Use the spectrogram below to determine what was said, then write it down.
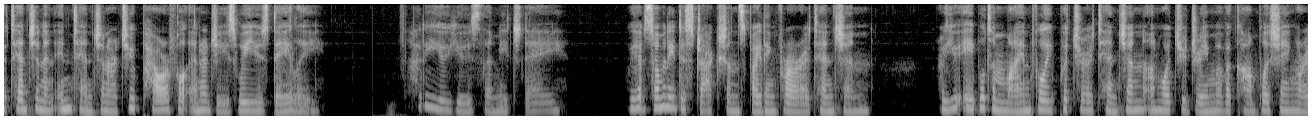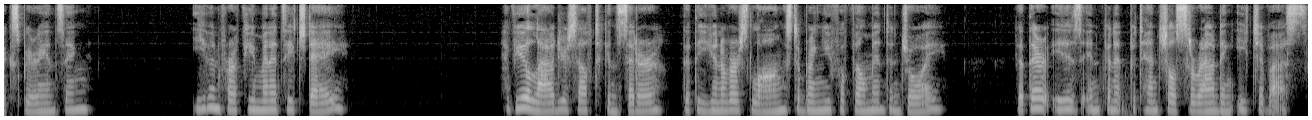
Attention and intention are two powerful energies we use daily. How do you use them each day? We have so many distractions fighting for our attention. Are you able to mindfully put your attention on what you dream of accomplishing or experiencing? Even for a few minutes each day? Have you allowed yourself to consider that the universe longs to bring you fulfillment and joy? That there is infinite potential surrounding each of us,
